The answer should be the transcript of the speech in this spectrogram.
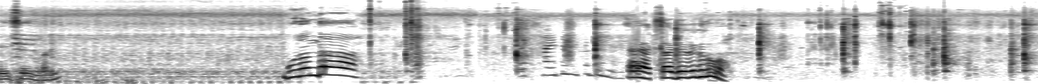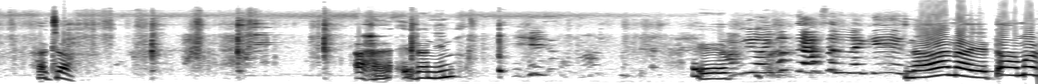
এই সেই বাড়ি বুধন দা! হ্যাঁ এক সাইডে রেখে দেবো। আচ্ছা। হ্যাঁ এটা নিন। এ, আপনি ওই করতে আসেন নাকি না না এটা আমার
